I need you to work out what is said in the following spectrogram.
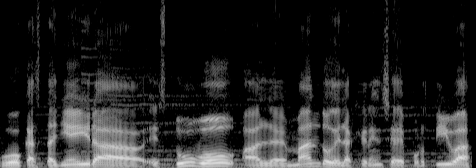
Hugo Castañeira estuvo al mando de la gerencia deportiva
